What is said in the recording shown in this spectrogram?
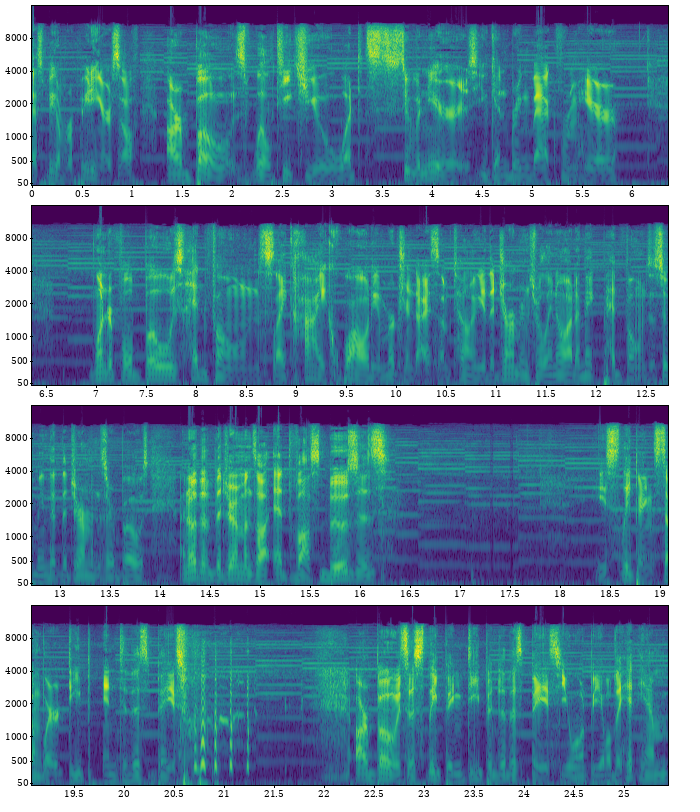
Yeah, speak of repeating yourself, our bows will teach you what souvenirs you can bring back from here wonderful Bose headphones, like high quality merchandise. I'm telling you, the Germans really know how to make headphones, assuming that the Germans are Bose. I know that the Germans are etwas Boses. He's sleeping somewhere deep into this base. Our Bose is sleeping deep into this base. You won't be able to hit him.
